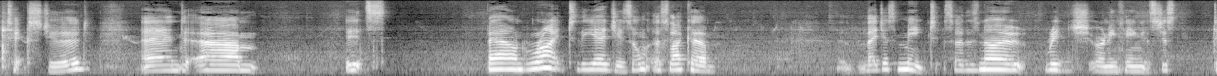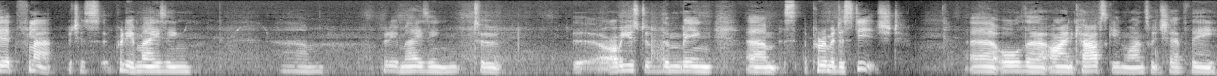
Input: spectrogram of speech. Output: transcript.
textured and um, it's bound right to the edges it's like a they just meet so there's no ridge or anything it's just dead flat which is pretty amazing um, pretty amazing to I'm used to them being um, perimeter stitched. Uh, all the iron calfskin ones which have the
